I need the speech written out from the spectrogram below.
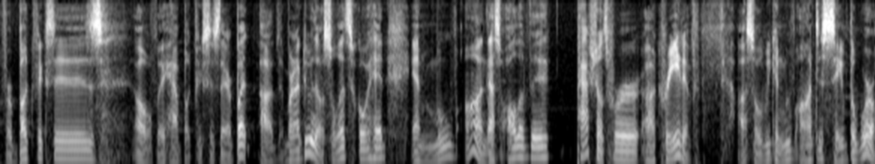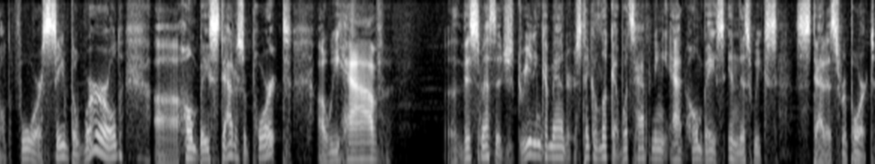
for bug fixes, oh, they have bug fixes there, but uh, we're not doing those. So let's go ahead and move on. That's all of the patch notes for uh, creative. Uh, so we can move on to Save the World. For Save the World, uh, home base status report, uh, we have uh, this message greeting commanders take a look at what's happening at home base in this week's status report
